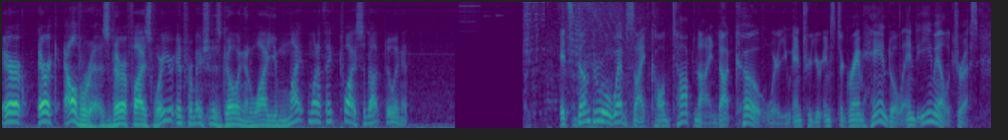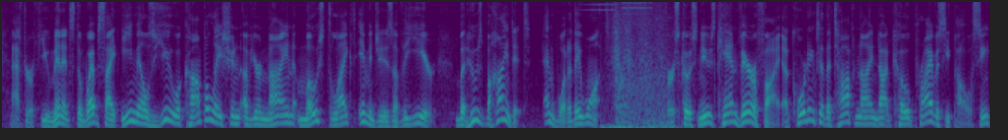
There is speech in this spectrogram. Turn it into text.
Eric, Eric Alvarez verifies where your information is going and why you might want to think twice about doing it. It's done through a website called top9.co, where you enter your Instagram handle and email address. After a few minutes, the website emails you a compilation of your nine most liked images of the year. But who's behind it, and what do they want? First Coast News can verify. According to the Top9.co privacy policy,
